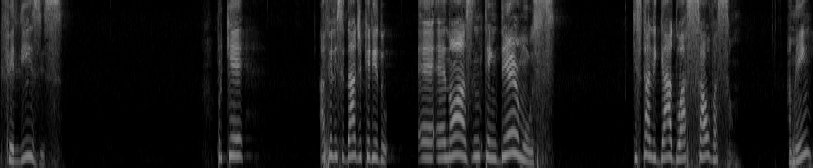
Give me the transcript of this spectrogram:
felizes? Porque a felicidade, querido, é, é nós entendermos que está ligado à salvação. Amém?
